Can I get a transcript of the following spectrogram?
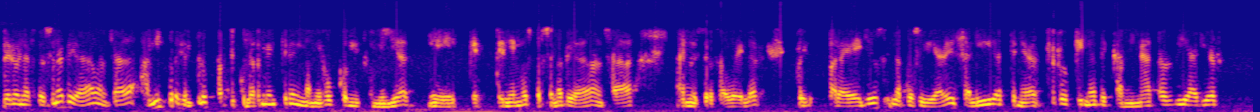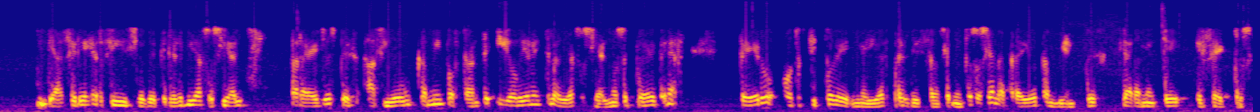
pero en las personas de edad avanzada, a mí, por ejemplo, particularmente en el manejo con mi familia, eh, que tenemos personas de edad avanzada, a nuestras abuelas, pues para ellos la posibilidad de salir a tener rutinas de caminatas diarias, de hacer ejercicio, de tener vida social, para ellos pues ha sido un cambio importante y obviamente la vida social no se puede detener. Pero otro tipo de medidas para el distanciamiento social ha traído también pues claramente efectos.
